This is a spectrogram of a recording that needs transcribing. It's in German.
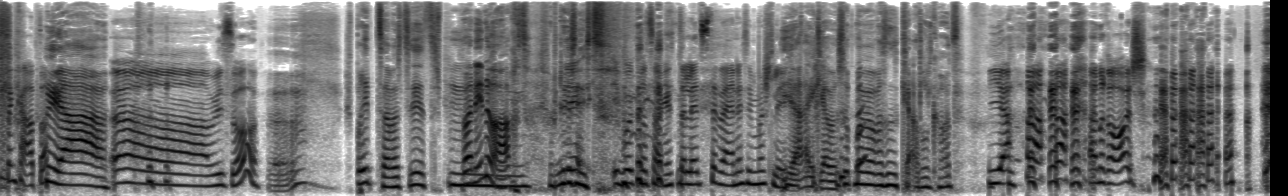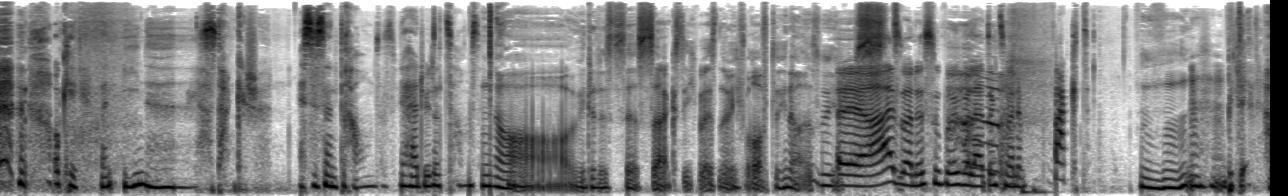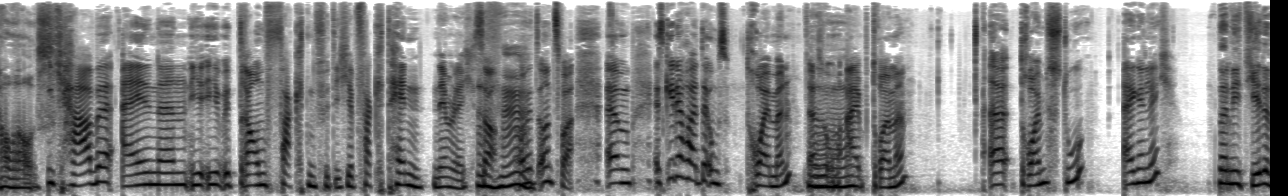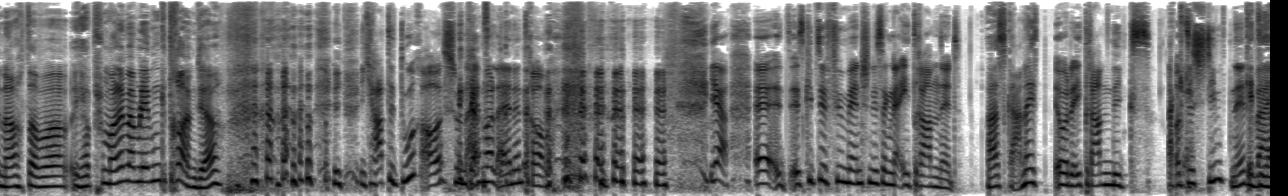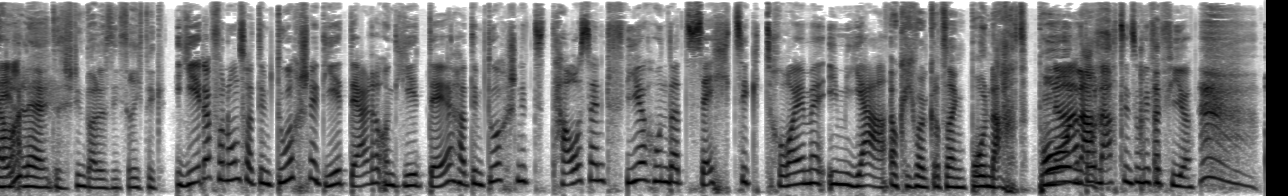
einen Kater? Ja, Ah, wieso? Spritzer, was ist jetzt? Waren eh nur acht. Ich verstehe es Nee, nicht. Ich wollte gerade sagen, der letzte Wein ist immer schlecht. Ja, ich glaube, es hat mal was ins Glasl gehabt. Ja, ein Rausch. okay, dann Ines. Ja, danke schön. Es ist ein Traum, dass wir heute wieder zusammen sind. Oh, wie du das sagst. Ich weiß nämlich, worauf du hinaus willst. Ja, es war eine super Überleitung zu meinem Fakt. Bitte, hau raus. Ich habe einen ich, ich Traumfakten für dich. Ich habe Fakten nämlich. So, und, und zwar, ähm, es geht ja heute ums Träumen, also um Albträume. Äh, träumst du eigentlich? Na, nicht jede Nacht, aber ich habe schon mal in meinem Leben geträumt, ja? Ich, hatte durchaus schon einmal einen Traum. ja, äh, es gibt ja viele Menschen, die sagen, nein, ich traum nicht. Was, gar nicht? Oder ich traum nix. Und das stimmt nicht, Ja, weil alle, das stimmt alles nicht richtig. jeder von uns hat im Durchschnitt, jeder und jede hat im Durchschnitt 1460 Träume im Jahr. Okay, ich wollte gerade sagen, pro Nacht. Pro Na, Nacht. pro Nacht sind es ungefähr vier.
